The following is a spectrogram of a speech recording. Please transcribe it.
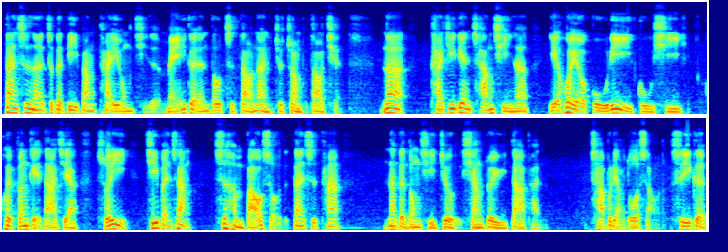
但是呢，这个地方太拥挤了，每一个人都知道，那你就赚不到钱。那台积电长期呢，也会有股利、股息会分给大家，所以基本上是很保守的。但是它那个东西就相对于大盘差不了多少，是一个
